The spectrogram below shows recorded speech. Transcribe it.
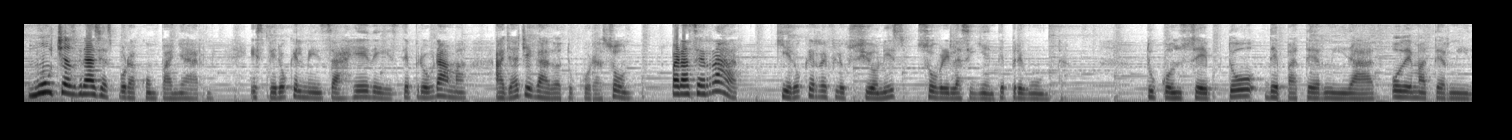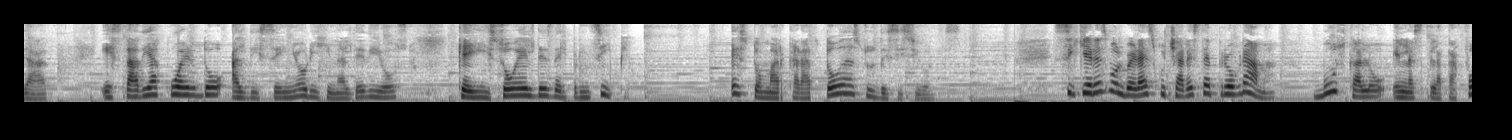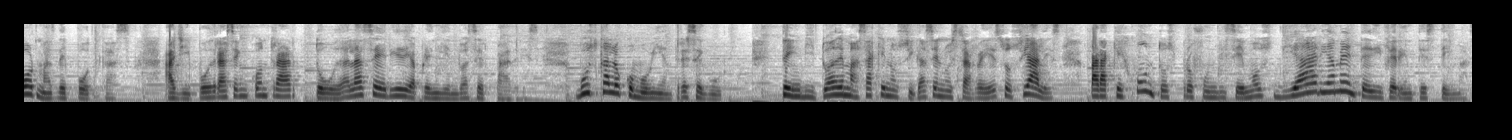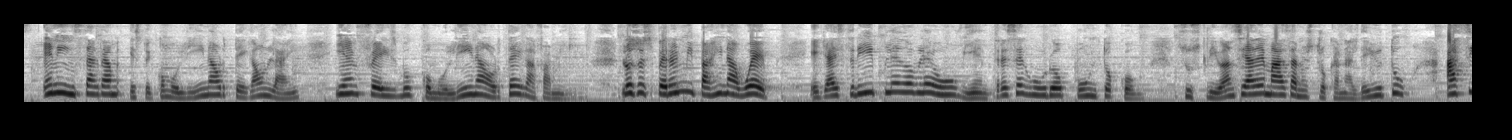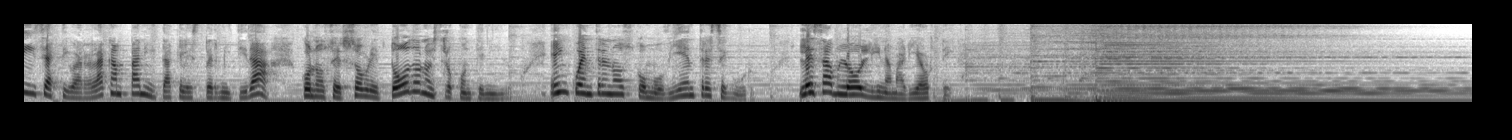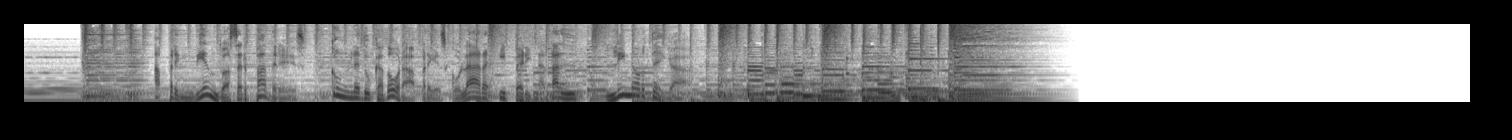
Muchas gracias por acompañarme. Espero que el mensaje de este programa haya llegado a tu corazón. Para cerrar, quiero que reflexiones sobre la siguiente pregunta. ¿Tu concepto de paternidad o de maternidad está de acuerdo al diseño original de Dios que hizo Él desde el principio? Esto marcará todas tus decisiones. Si quieres volver a escuchar este programa, búscalo en las plataformas de podcast. Allí podrás encontrar toda la serie de Aprendiendo a ser padres. Búscalo como vientre seguro. Te invito además a que nos sigas en nuestras redes sociales para que juntos profundicemos diariamente diferentes temas. En Instagram estoy como Lina Ortega Online y en Facebook como Lina Ortega Familia. Los espero en mi página web. Ella es www.vientreseguro.com. Suscríbanse además a nuestro canal de YouTube. Así se activará la campanita que les permitirá conocer sobre todo nuestro contenido. Encuéntrenos como Vientre Seguro. Les habló Lina María Ortega. Aprendiendo a ser padres con la educadora preescolar y perinatal Lina Ortega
